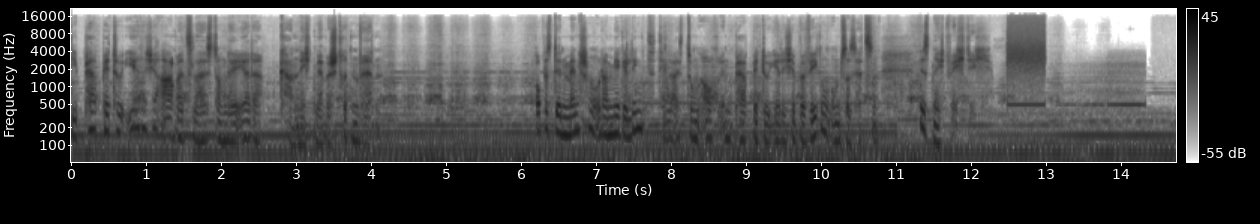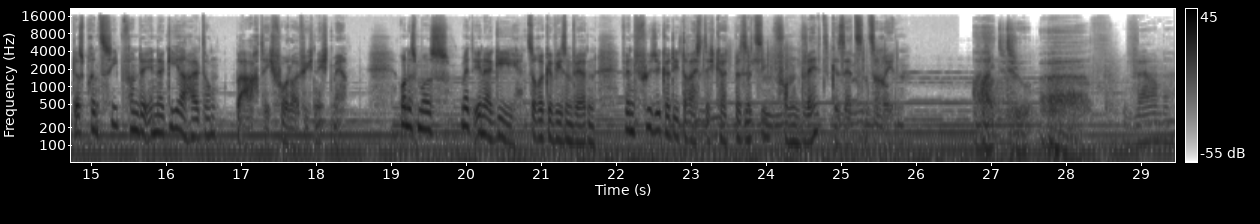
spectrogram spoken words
die perpetuierliche Arbeitsleistung der Erde kann nicht mehr bestritten werden. Ob es den Menschen oder mir gelingt, die Leistung auch in perpetuierliche Bewegung umzusetzen, ist nicht wichtig. Das Prinzip von der Energieerhaltung beachte ich vorläufig nicht mehr. Und es muss mit Energie zurückgewiesen werden, wenn Physiker die Dreistigkeit besitzen, von Weltgesetzen zu reden. Unto earth. Wärme.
